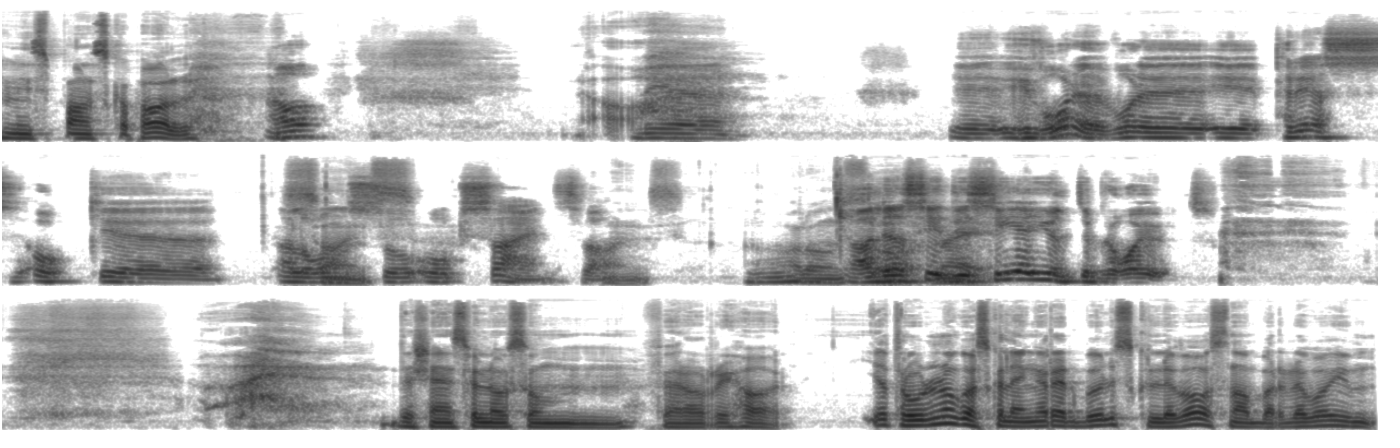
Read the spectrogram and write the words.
Min spanska pall? Ja. ja. Med, eh, hur var det? Var det eh, Perez och eh, Alonso Sainz. och Sainz? Va? Sainz. Mm. Alonso, ja, ser, det ser ju inte bra ut. Det känns väl nog som Ferrari har jag trodde nog ganska länge Red Bull skulle vara snabbare. Det var ju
